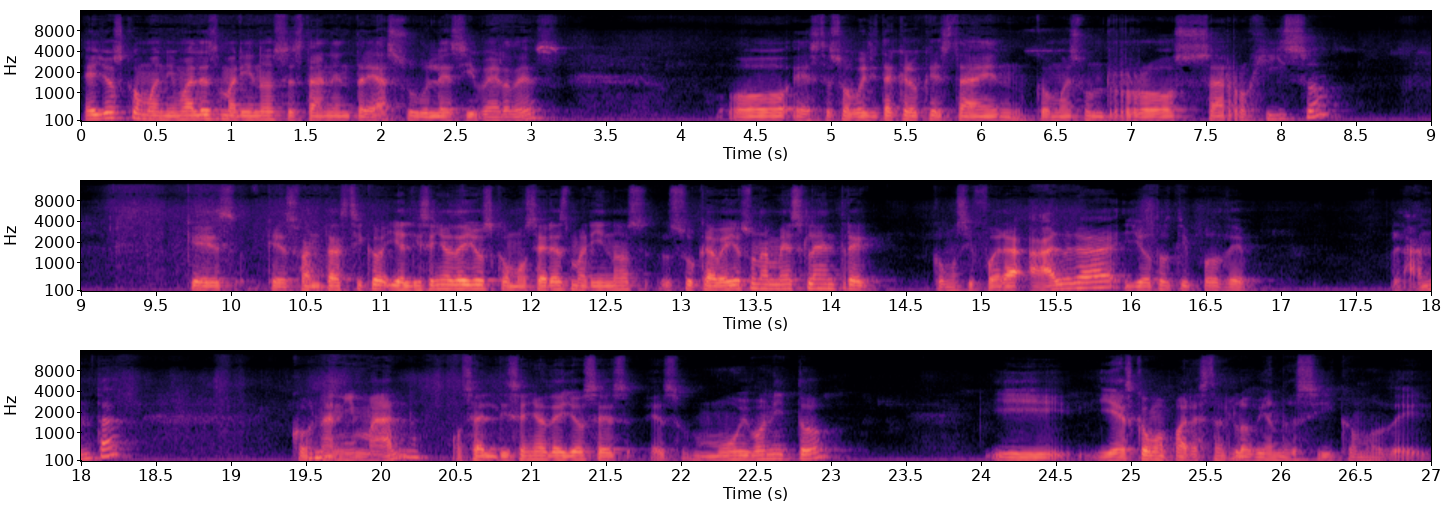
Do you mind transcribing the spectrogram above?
Ellos como animales marinos están entre azules y verdes. O este, su abuelita creo que está en como es un rosa rojizo. Que es, que es fantástico. Y el diseño de ellos como seres marinos, su cabello es una mezcla entre como si fuera alga y otro tipo de planta con animal. O sea, el diseño de ellos es, es muy bonito. Y, y, es como para estarlo viendo así como de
